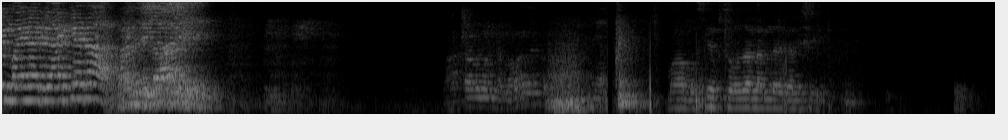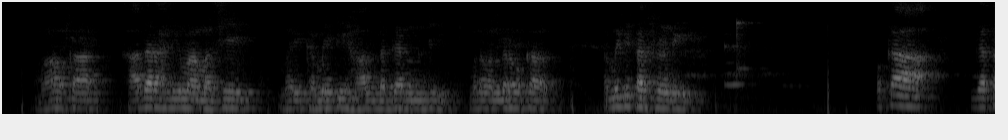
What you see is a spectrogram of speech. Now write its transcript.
ముస్లిం మైనారిటీ ఐక్యత? మా ముస్లిం సోదరులందరూ కలిసి మా ఒక ఖాదర్ హలీమా మసీద్ మరి కమిటీ హాల్ దగ్గర నుండి మనం అందరం ఒక కమిటీ తరఫు నుండి ఒక గత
